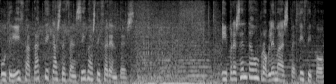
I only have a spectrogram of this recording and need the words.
utiliza tácticas defensivas diferentes y presenta un problema específico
